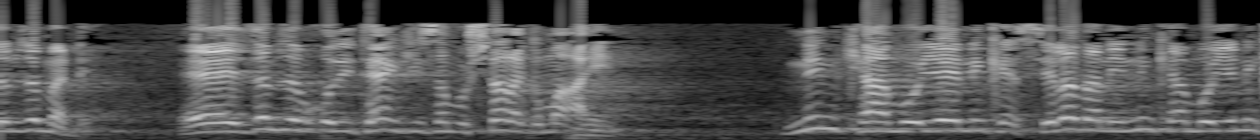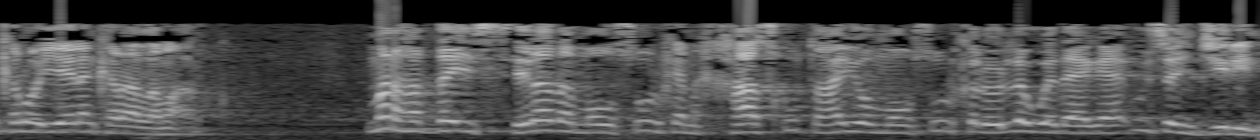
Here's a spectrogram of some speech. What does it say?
zamzama dheh. Ee zamzam qoditaankiisa mushtarag ma ahayn ninkaa mooye ninka siladani ninkaa mooye nin kaloo yeelan karaa lama arko. Mar hadday silada mawsuulkan khaas ku tahay oo mawsuul kaloo la wadaagaa usan jirin.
